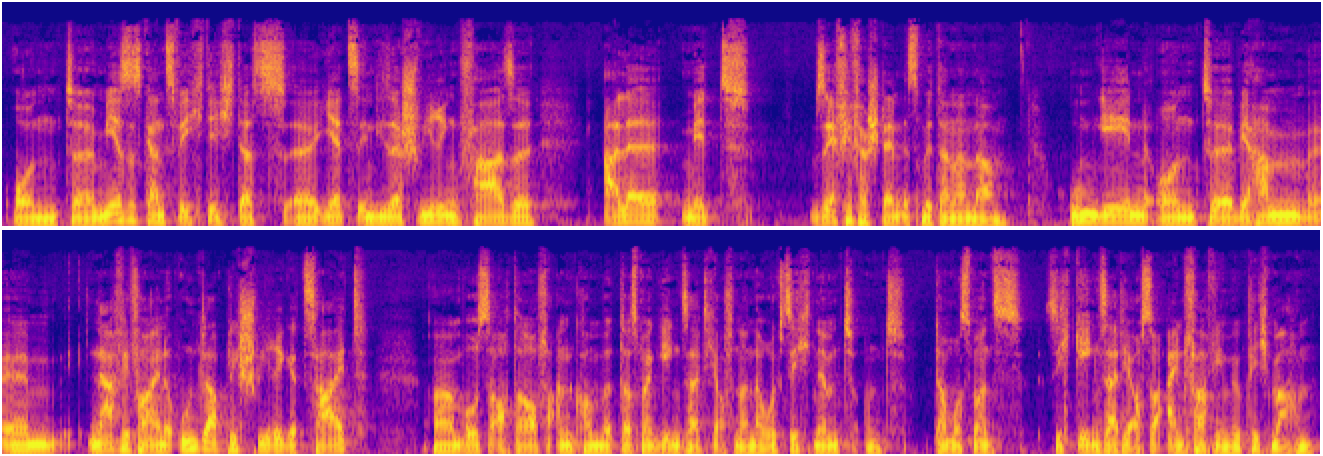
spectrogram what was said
Und äh, mir ist es ganz wichtig, dass äh, jetzt in dieser schwierigen Phase alle mit sehr viel Verständnis miteinander umgehen. Und äh, wir haben ähm, nach wie vor eine unglaublich schwierige Zeit, äh, wo es auch darauf ankommen wird, dass man gegenseitig aufeinander Rücksicht nimmt. Und da muss man es sich gegenseitig auch so einfach wie möglich machen.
